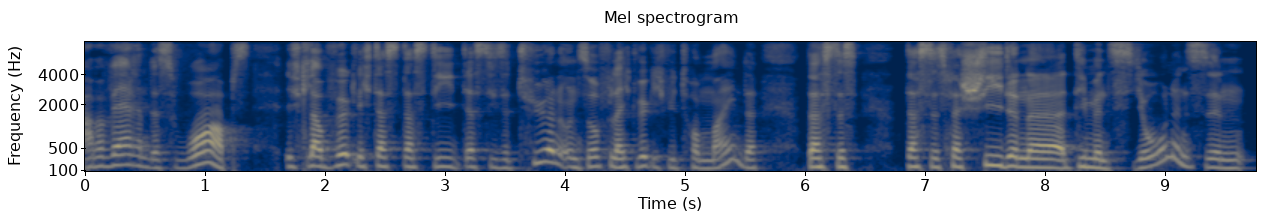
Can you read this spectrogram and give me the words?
Aber während des Warps, ich glaube wirklich, dass, dass, die, dass diese Türen und so, vielleicht wirklich wie Tom meinte, dass das, dass das verschiedene Dimensionen sind.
